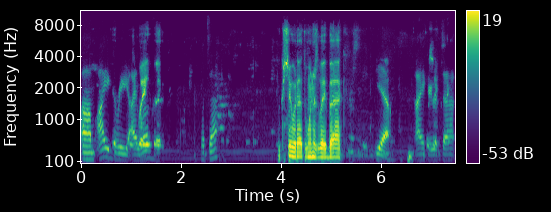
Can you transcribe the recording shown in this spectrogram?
Um, I agree. I Way love. What's that? Ricochet would have to win his way back. Yeah, I agree with that.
